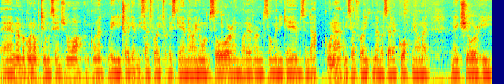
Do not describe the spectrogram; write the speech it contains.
uh, I remember going up to him and saying, "Do you know what, I'm going to really try to get myself right for this game now. I know I'm sore and whatever, and so many games, and that. I'm going to have myself right. I remember I said, I'd go up now and I'd make sure he,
